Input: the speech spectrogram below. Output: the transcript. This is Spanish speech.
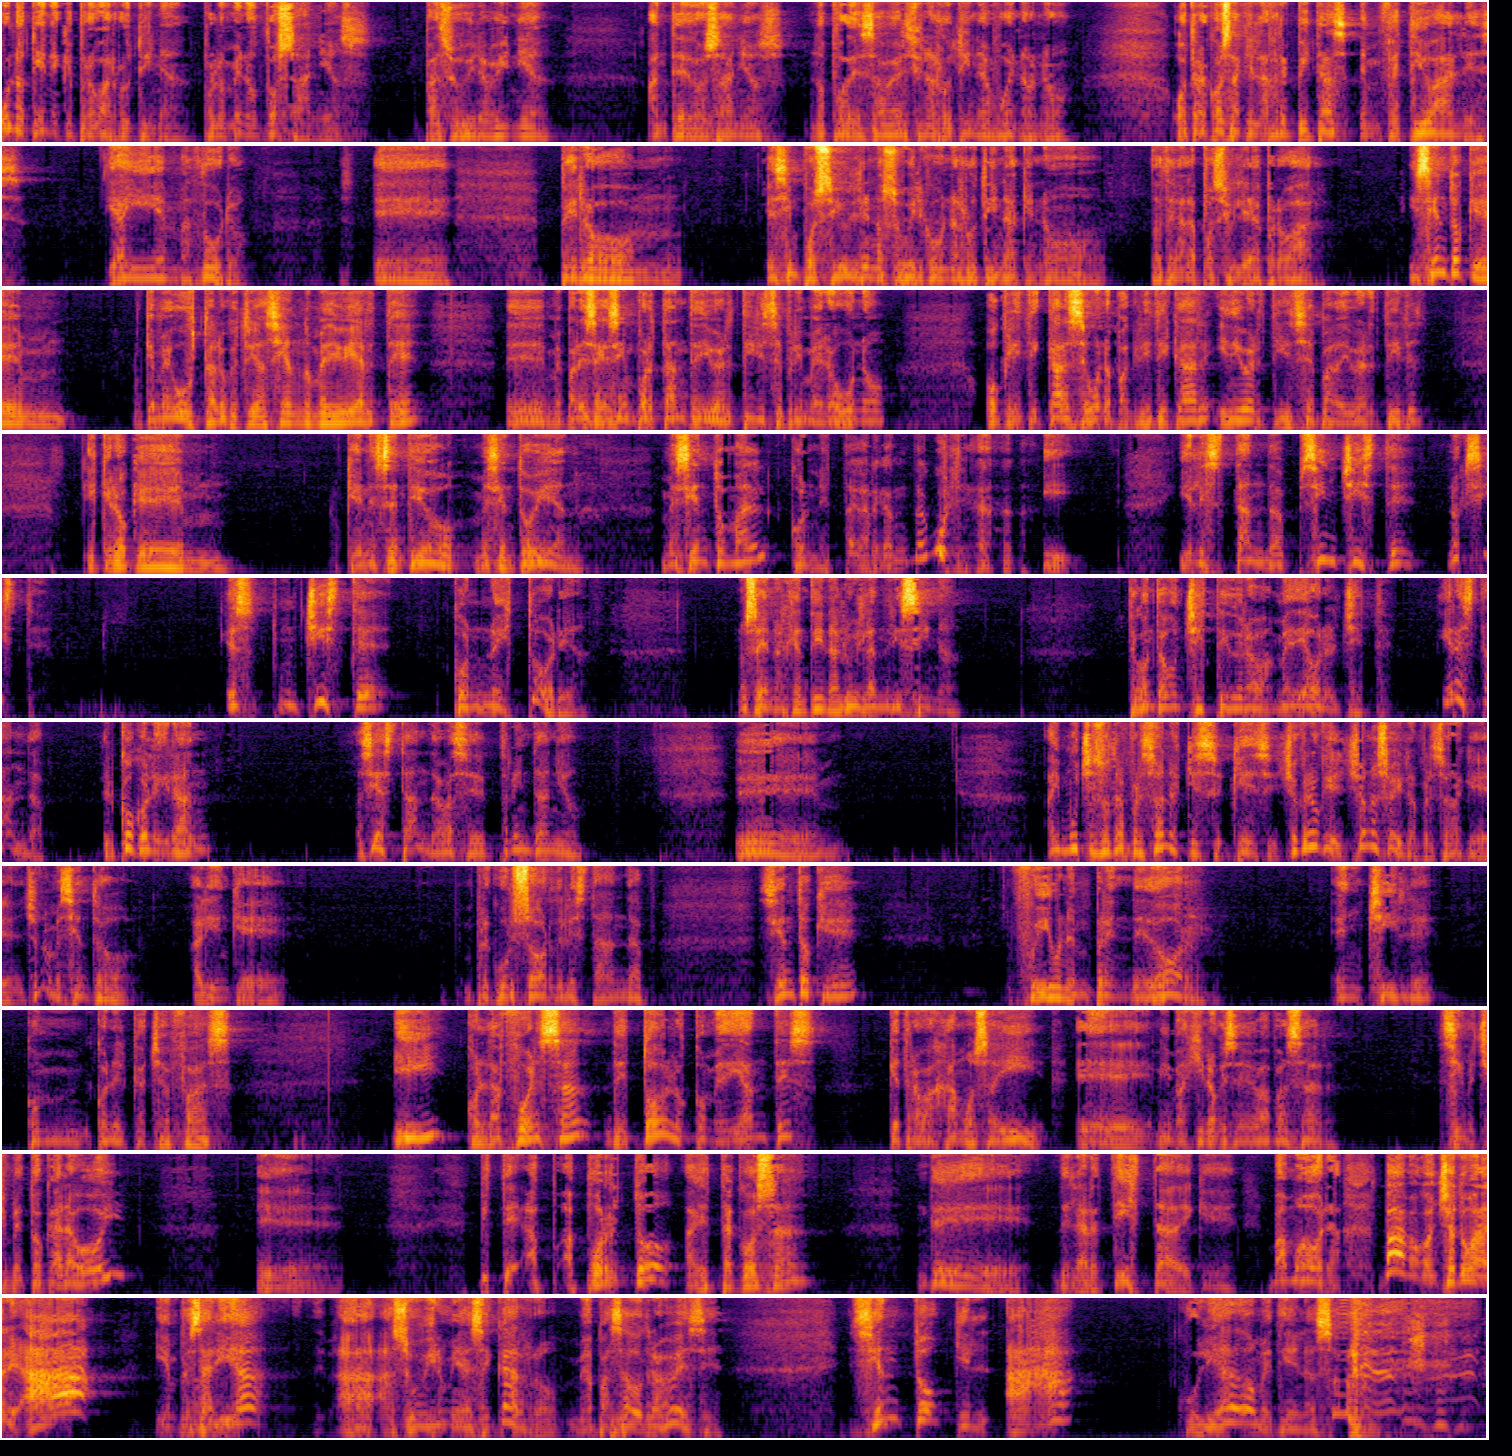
uno tiene que probar rutina, por lo menos dos años. Para subir a Viña, antes de dos años, no puedes saber si una rutina es buena o no. Otra cosa que la repitas en festivales, y ahí es más duro. Eh, pero mm, es imposible no subir con una rutina que no, no tenga la posibilidad de probar. Y siento que, mm, que me gusta lo que estoy haciendo, me divierte. Eh, me parece que es importante divertirse primero uno o criticarse uno para criticar y divertirse para divertir. Y creo que, que en ese sentido me siento bien. Me siento mal con esta garganta culia. Y, y el stand-up sin chiste no existe. Es un chiste con una historia. No sé, en Argentina, Luis Landricina te contaba un chiste y duraba media hora el chiste. Y era stand-up. El Coco Legrand hacía stand-up hace 30 años. Eh, hay muchas otras personas que, yo creo que yo no soy una persona que, yo no me siento alguien que, un precursor del stand-up. Siento que fui un emprendedor en Chile con, con el cachafaz y con la fuerza de todos los comediantes que trabajamos ahí. Eh, me imagino que se me va a pasar. Si me, tocara hoy, eh, viste, aporto a esta cosa de, del artista, de que vamos ahora, vamos concha tu madre, ¡ah! Y empezaría a, subirme a ese carro. Me ha pasado otras veces. Siento que el ¡ah! culiado me tiene la zorra.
